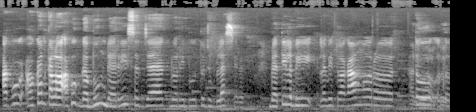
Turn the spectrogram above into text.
aku aku kan kalau aku gabung dari sejak 2017 ya Ruth berarti lebih lebih tua kamu Ruth tuh Aduh, aku tuh.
